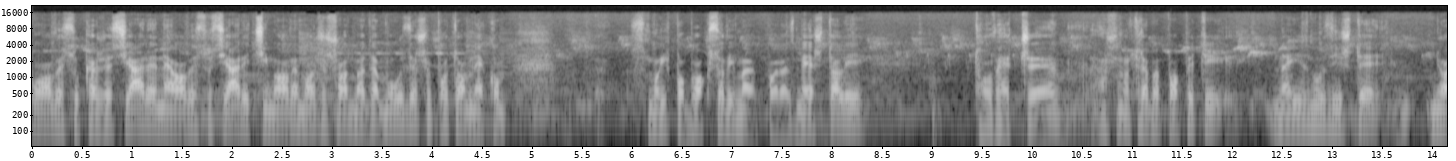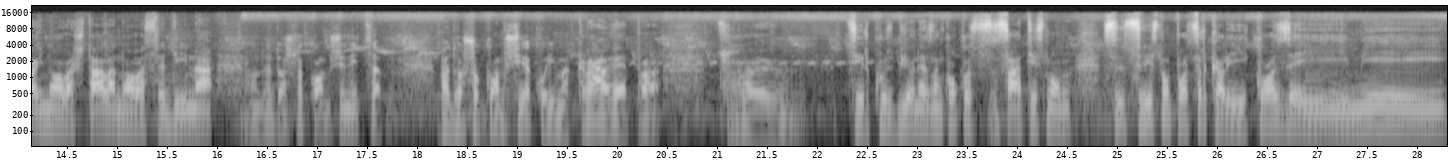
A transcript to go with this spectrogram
ove su, kaže, sjarene, ove su sjarićima, ove možeš odmah da muzeš, po tom nekom smo ih po boksovima porazmeštali. To veče, znaš, treba popeti na izmuzište, njoj nova štala, nova sredina. Onda je došla komšinica, pa došao komšija koji ima krave, pa to je cirkus bio, ne znam koliko sati smo, svi smo pocrkali i koze i, i mi, i,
